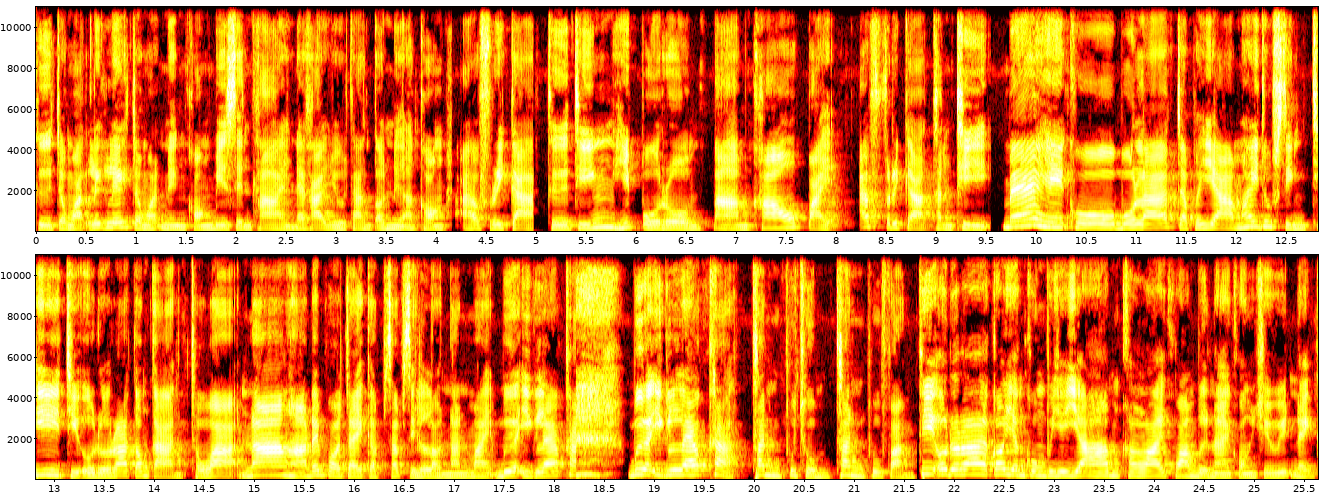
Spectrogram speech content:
คือจังหวัดเล็กๆ จังหวัดหนึ่งของบีเซนไทน์นะคะ อยู่ทางตอนเหนือของแอฟริกา ถือทิ้งฮิปโปโรมตามเขาไป แอฟริกาทันที แม้เฮโคโบลัสจะพยายามให้ทุกสิ่งที่ทีโอโดราต้องการทว่านางหาได้พอใจกับทรัพย์สินเหล่านั้นไม่ เบื่ออีกแล้วค่ะ เบื่ออีกแล้วค่ะ ท่านผู้ชม ท่านผู้ฟัง ทีโอโดราก็ยังคงพยายามคลายความเบื่อหน่ายของชีวิตในค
